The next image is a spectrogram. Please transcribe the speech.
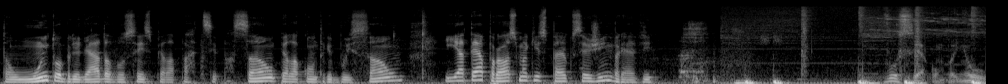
Então, muito obrigado a vocês pela participação, pela contribuição e até a próxima, que espero que seja em breve. Você acompanhou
